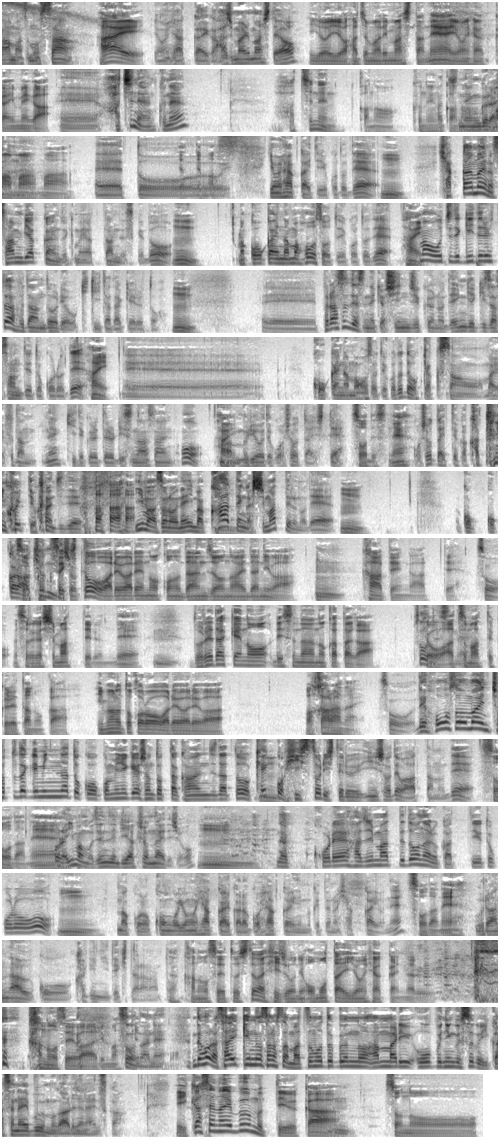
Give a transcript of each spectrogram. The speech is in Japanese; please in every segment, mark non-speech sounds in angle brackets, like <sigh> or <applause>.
さあ、松本さん。はい。400回が始まりましたよ。いよいよ始まりましたね、400回目が。えー、8年 ?9 年 ?8 年かな ?9 年かな ?8 年ぐらい。まあまあまあ。えっと、やってます。400回ということで、うん、100回前の300回の時もやったんですけど、うん、まあ公開生放送ということで、はい、まあお家で聞いてる人は普段通りお聞きいただけると。うんえー、プラスですね、今日新宿の電撃座さんというところで、はい、えー、公開生放送ということでお客さんを、まあ、普段ね、聞いてくれてるリスナーさんを、まあ、無料でご招待して、そうですね。ご招待っていうか勝手に来いっていう感じで、<laughs> 今そのね、今カーテンが閉まってるので、うん、こ、こっから開くんでしょう客席と我々のこの壇上の間には、うん、カーテンがあって、そう。それが閉まってるんで、うん、どれだけのリスナーの方が今日集まってくれたのか、ね、今のところ我々はわからない。そう。で、放送前にちょっとだけみんなとこうコミュニケーション取った感じだと、結構ひっそりしてる印象ではあったので、うん、そうだね。ほら、今も全然リアクションないでしょ？うん。だこれ始まってどうなるかっていうところを、うん、まあこの今後400回から500回に向けての100回をね、そうだね。占う、こう、鍵にできたらなと。可能性としては非常に重たい400回になる <laughs> 可能性はありますけどそうだね。で、ほら、最近のそのさ、松本くんのあんまりオープニングすぐ行かせないブームがあるじゃないですか。行かせないブームっていうか、うんその、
